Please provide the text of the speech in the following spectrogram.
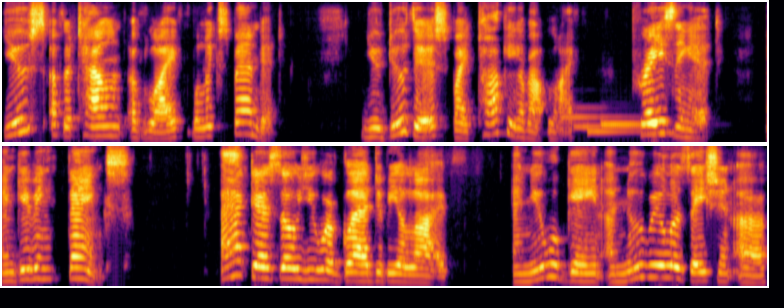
Use of the talent of life will expand it. You do this by talking about life, praising it, and giving thanks. Act as though you were glad to be alive, and you will gain a new realization of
